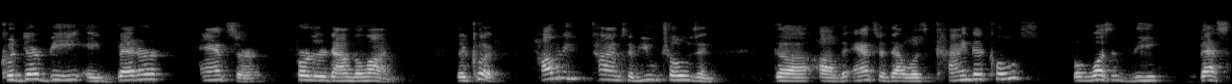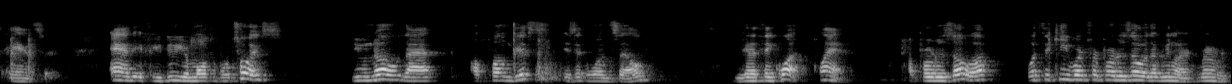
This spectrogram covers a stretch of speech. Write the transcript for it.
Could there be a better answer further down the line? There could. How many times have you chosen the, uh, the answer that was kind of close, but wasn't the best answer? And if you do your multiple choice, you know that a fungus isn't one-celled. You're gonna think what? Plant. A protozoa, what's the key word for protozoa that we learned? Remember?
